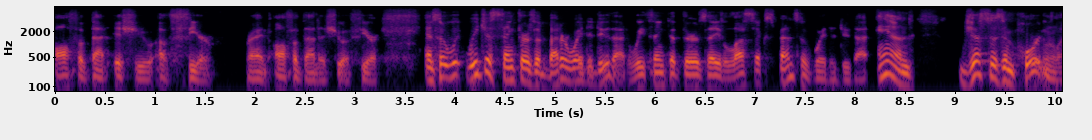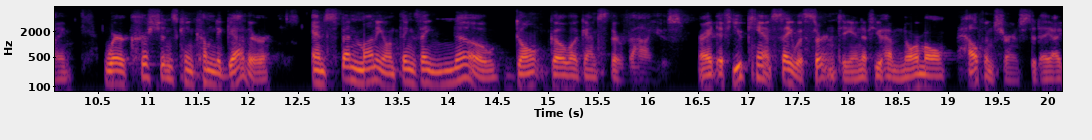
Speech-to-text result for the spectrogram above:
off of that issue of fear right? Off of that issue of fear. And so we, we just think there's a better way to do that. We think that there's a less expensive way to do that. And just as importantly, where Christians can come together and spend money on things they know don't go against their values, right? If you can't say with certainty, and if you have normal health insurance today, I,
